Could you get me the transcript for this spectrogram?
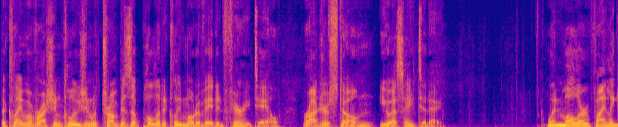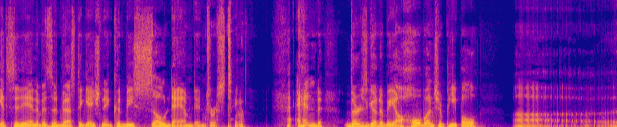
the claim of Russian collusion with Trump is a politically motivated fairy tale. Roger Stone, USA Today. when Mueller finally gets to the end of his investigation, it could be so damned interesting. and there's going to be a whole bunch of people uh,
